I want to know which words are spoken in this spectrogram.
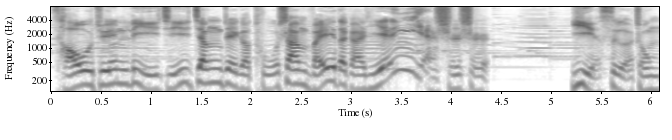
曹军立即将这个土山围得个严严实实。夜色中，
